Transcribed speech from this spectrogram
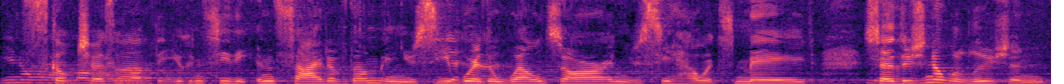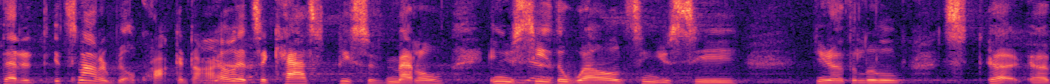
you know sculpture as well. I love that you can see the inside of them and you see yeah. where the welds are and you see how it's made. So yeah. there's no illusion that it, it's not a real crocodile. Yeah. It's a cast piece of metal and you see the welds and you see, you know, the little uh, uh,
